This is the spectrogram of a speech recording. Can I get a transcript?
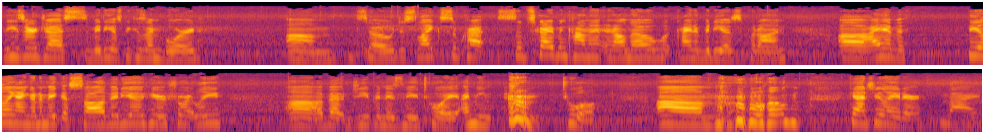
These are just videos because I'm bored. Um, so just like, subscribe, subscribe, and comment, and I'll know what kind of videos to put on. Uh, I have a feeling I'm going to make a Saw video here shortly uh, about Jeep and his new toy. I mean, tool. Um, Catch you later. Bye.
